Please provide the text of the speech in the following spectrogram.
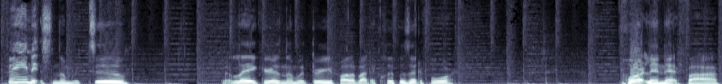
Phoenix number two, the Lakers number three, followed by the Clippers at four, Portland at five,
